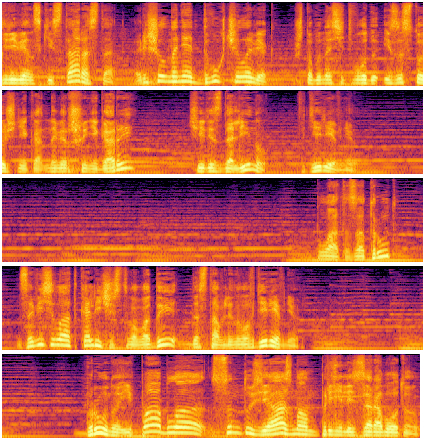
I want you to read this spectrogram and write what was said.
Деревенский староста решил нанять двух человек, чтобы носить воду из источника на вершине горы через долину в деревню. Плата за труд зависела от количества воды, доставленного в деревню. Бруно и Пабло с энтузиазмом принялись за работу.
